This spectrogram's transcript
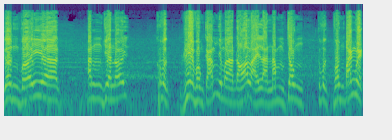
gần với uh, anh Duy Anh nói khu vực rìa vòng cấm nhưng mà đó lại là nằm trong khu vực vòng bán nguyệt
